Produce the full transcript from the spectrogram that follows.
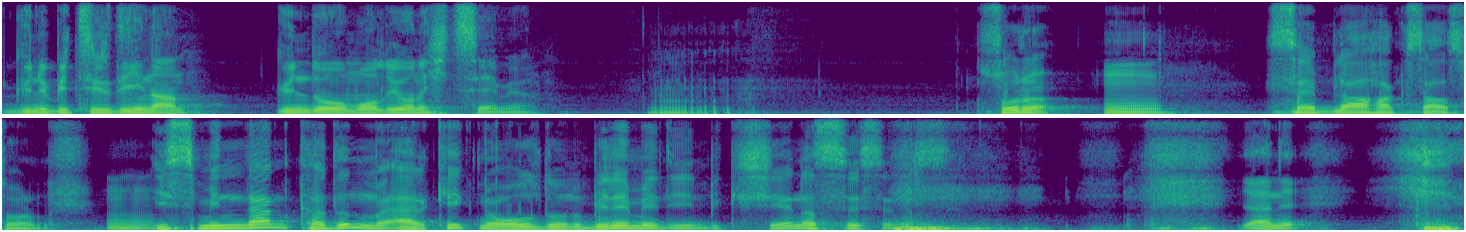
günü bitirdiğin an gün doğumu oluyor onu hiç sevmiyorum. Soru. Sebla Haksal sormuş. İsminden kadın mı erkek mi olduğunu bilemediğin bir kişiye nasıl seslenirsin? Yani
